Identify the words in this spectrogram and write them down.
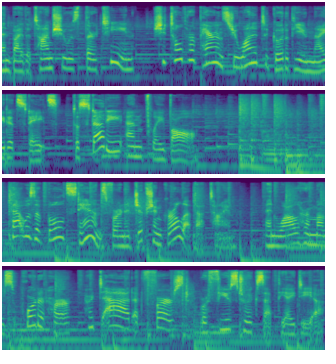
And by the time she was 13, she told her parents she wanted to go to the United States to study and play ball. That was a bold stance for an Egyptian girl at that time. And while her mom supported her, her dad at first refused to accept the idea.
